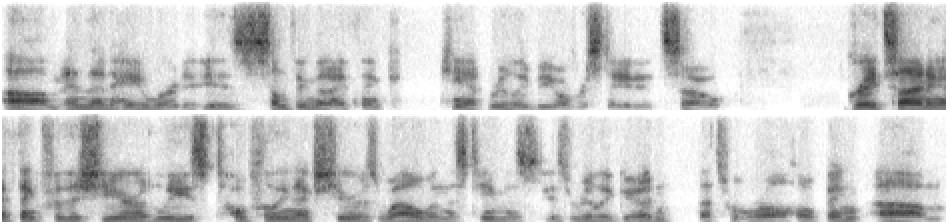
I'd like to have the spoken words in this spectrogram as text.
um, and then Hayward is something that I think can't really be overstated. So, great signing, I think, for this year at least. Hopefully next year as well, when this team is is really good. That's what we're all hoping. Um,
